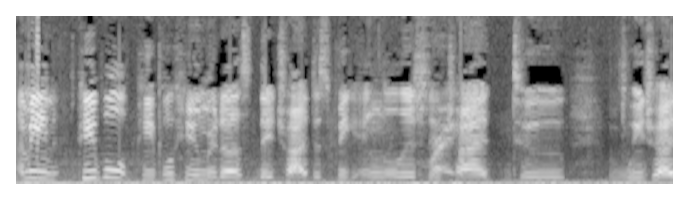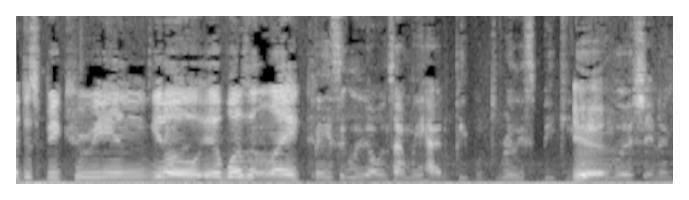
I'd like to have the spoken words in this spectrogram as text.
I mean people people humored us. They tried to speak English, they Right. tried to we tried to speak Korean, you know, it wasn't like Basically, the only time we had people really speaking Yeah. English and,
